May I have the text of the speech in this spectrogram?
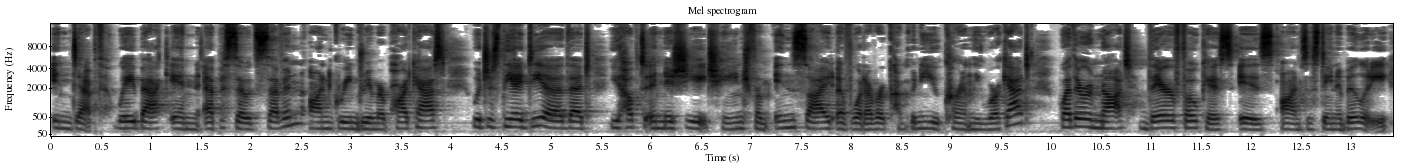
in depth way back in episode 7 on Green Dreamer podcast, which is the idea that that you help to initiate change from inside of whatever company you currently work at, whether or not their focus is on sustainability.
